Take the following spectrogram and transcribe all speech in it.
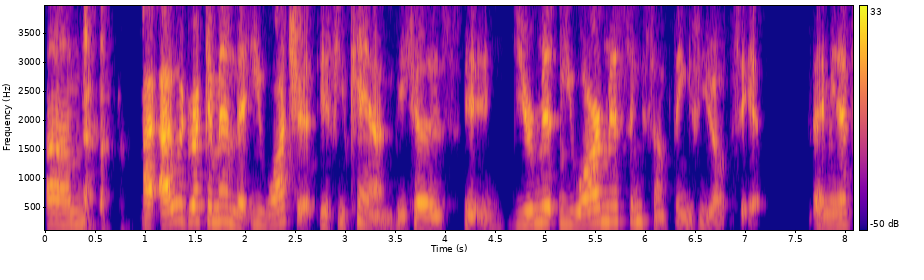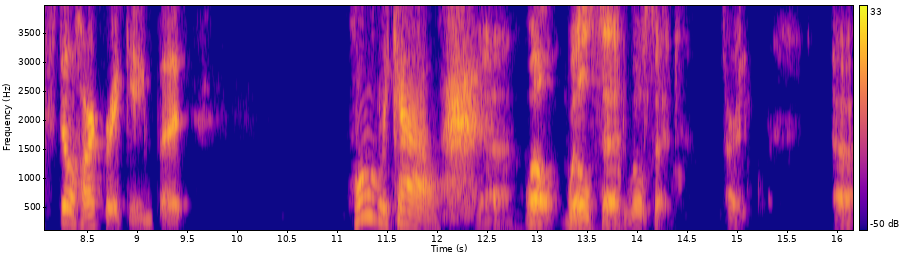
um, I, I would recommend that you watch it if you can, because it, you're you are missing something if you don't see it. I mean, it's still heartbreaking, but holy cow! Yeah. Well, well said. Well said. All right. Uh,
